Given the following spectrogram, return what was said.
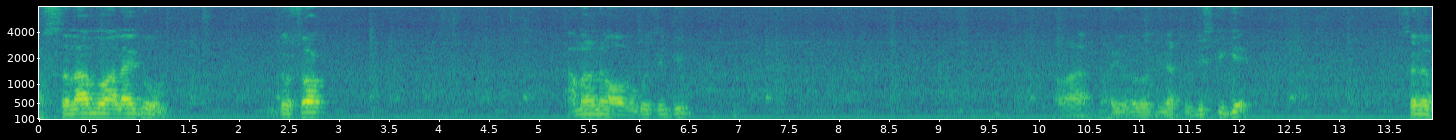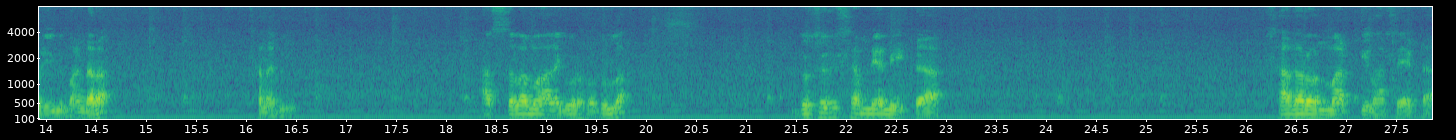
আসসালামু আলাইকুম। দর্শক, আমার নাম অবকর সিদ্দিক। আমার বাড়ি হলো দিনাজপুর ডিস্ট্রিক্টে সৈলামরি ভান্ডারা থানাবি আসসালামু আলাইকুম রহমতুল্লাহ। দর্শকের সামনে আমি একটা সাধারণ মাতৃভাষায় একটা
